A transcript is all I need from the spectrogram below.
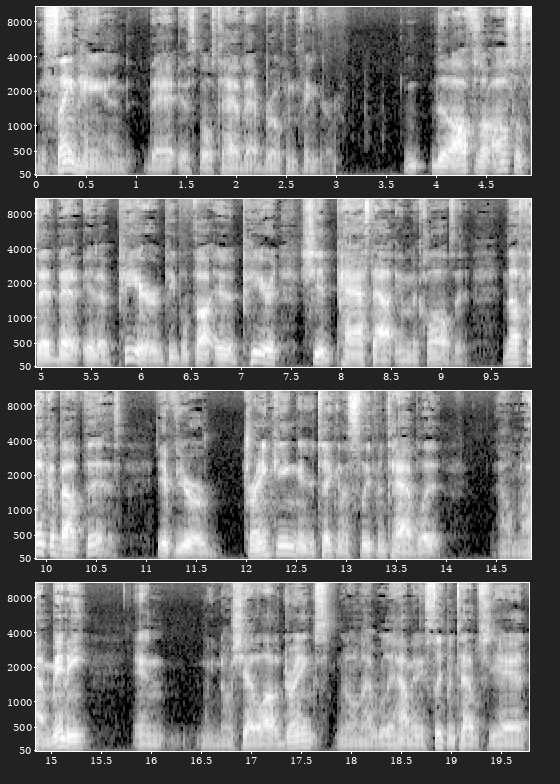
the same hand that is supposed to have that broken finger. The officer also said that it appeared, people thought it appeared she had passed out in the closet. Now, think about this. If you're drinking and you're taking a sleeping tablet, I don't know how many, and we know she had a lot of drinks. We don't know really how many sleeping tablets she had,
